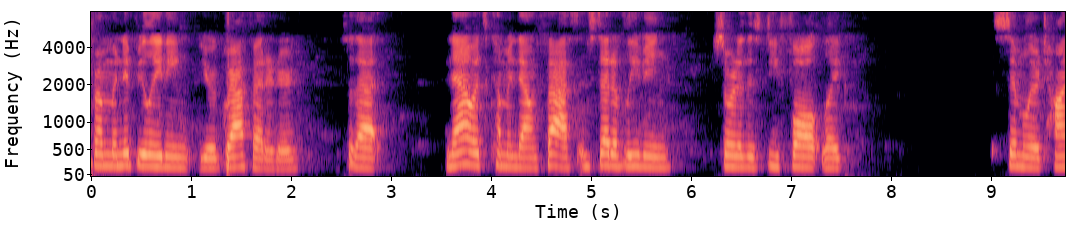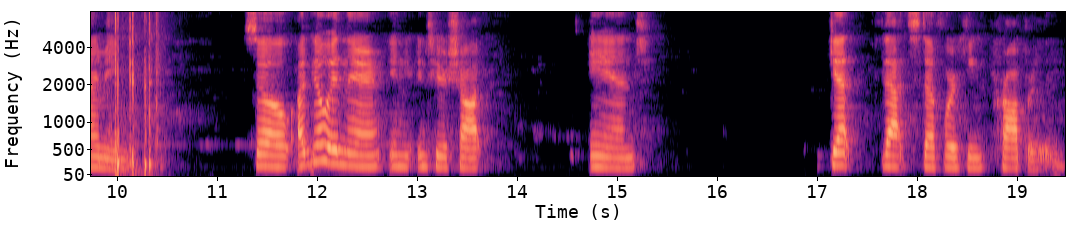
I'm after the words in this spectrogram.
from manipulating your graph editor so that now it's coming down fast instead of leaving sort of this default like similar timing. So I'd go in there in, into your shot and get that stuff working properly.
